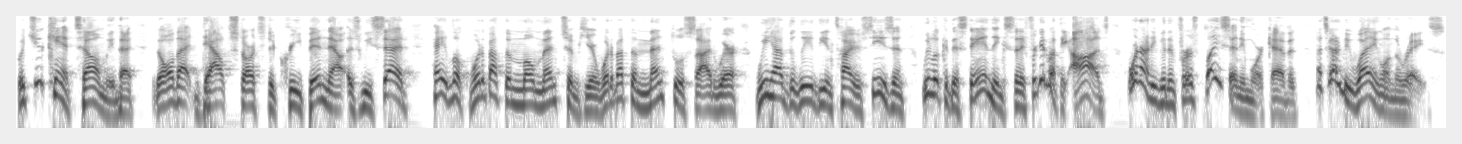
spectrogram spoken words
but you can't tell me that all that doubt starts to creep in now. As we said, hey, look, what about the momentum here? What about the mental side where we have to lead the entire season? We look at the standings today, forget about the odds. We're not even in first place anymore, Kevin. That's got to be weighing on the Rays.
